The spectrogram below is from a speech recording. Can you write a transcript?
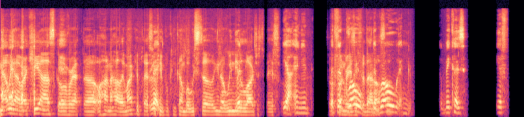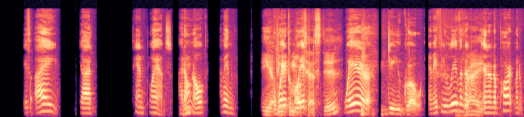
Now we have our kiosk over at the Ohana Hale Marketplace where people can come, but we still, you know, we need But- a larger space. For, Yeah, and you for but the fundraising grow, for that the also. grow, and- because if if I got ten plants, I don't Mhm. know. I mean, you have to where- get them all where- tested. where do you grow? And if you live in a Right. in an apartment,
